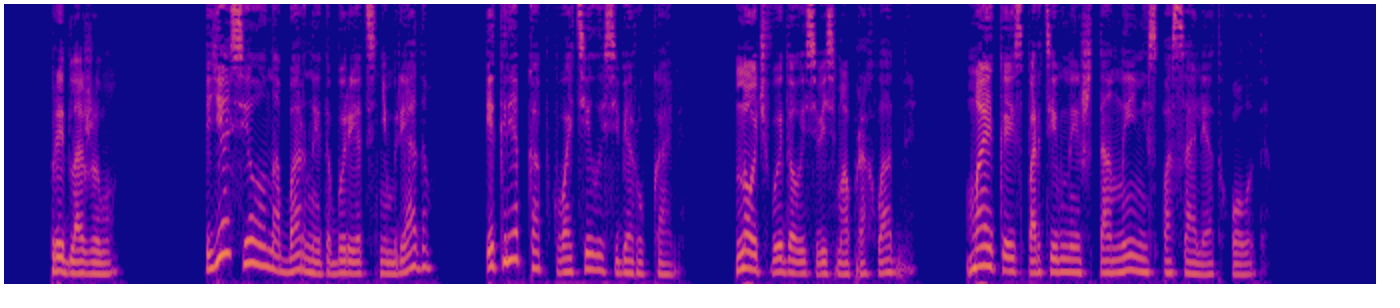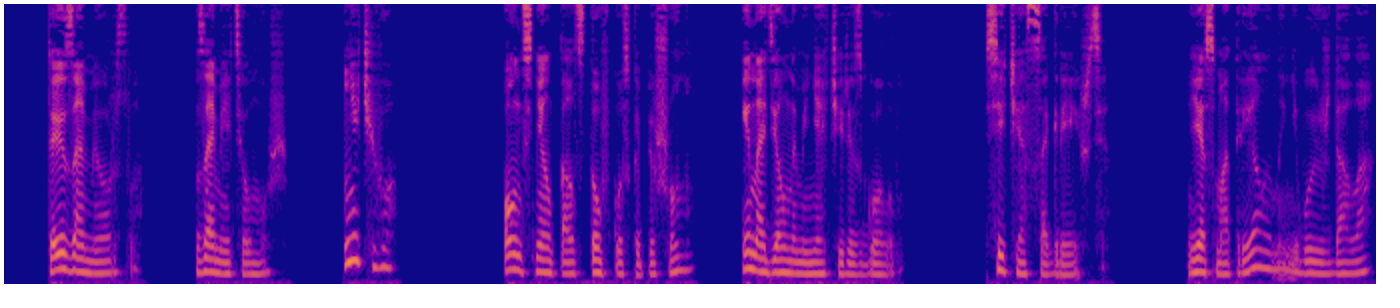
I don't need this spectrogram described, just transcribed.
— предложил он. Я села на барный табурет с ним рядом и крепко обхватила себя руками. Ночь выдалась весьма прохладная. Майка и спортивные штаны не спасали от холода. «Ты замерзла», — заметил муж. «Ничего». Он снял толстовку с капюшоном и надел на меня через голову. «Сейчас согреешься». Я смотрела на него и ждала.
